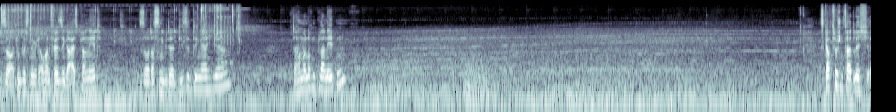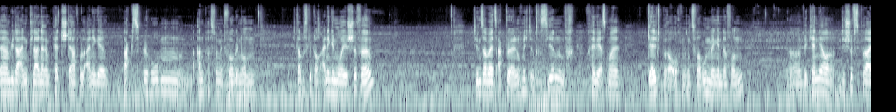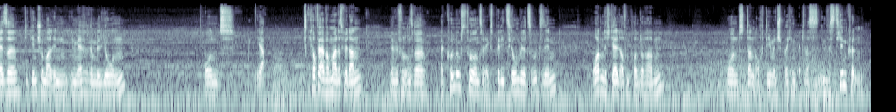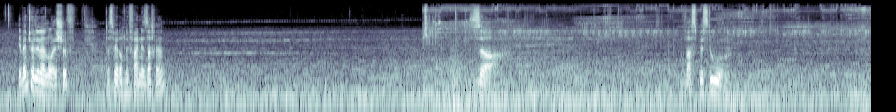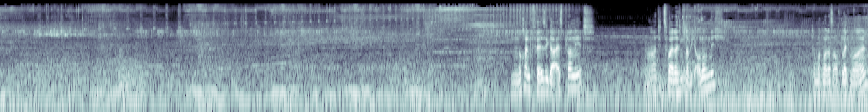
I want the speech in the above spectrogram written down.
So, du bist nämlich auch ein felsiger Eisplanet. So, das sind wieder diese Dinger hier. Da haben wir noch einen Planeten. Gab zwischenzeitlich äh, wieder einen kleineren Patch, der hat wohl einige Bugs behoben, Anpassungen vorgenommen. Ich glaube, es gibt auch einige neue Schiffe, die uns aber jetzt aktuell noch nicht interessieren, weil wir erstmal Geld brauchen, und zwar Unmengen davon. Ja, wir kennen ja die Schiffspreise, die gehen schon mal in, in mehrere Millionen. Und ja, ich hoffe einfach mal, dass wir dann, wenn wir von unserer Erkundungstour, unserer Expedition wieder zurück sind, ordentlich Geld auf dem Konto haben und dann auch dementsprechend etwas investieren können. Eventuell in ein neues Schiff. Das wäre doch eine feine Sache. So. Was bist du? Noch ein felsiger Eisplanet. Ah, die zwei da hinten habe ich auch noch nicht. Dann machen wir das auch gleich mal.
